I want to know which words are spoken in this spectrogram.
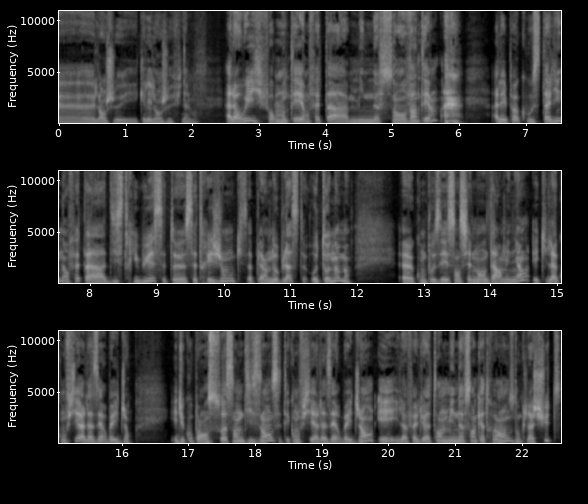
Euh, l'enjeu est quel est l'enjeu finalement? Alors oui, il faut remonter en fait à 1921, à l'époque où Staline en fait a distribué cette, cette région qui s'appelait un oblast autonome, euh, composé essentiellement d'Arméniens, et qu'il a confié à l'Azerbaïdjan. Et du coup, pendant 70 ans, c'était confié à l'Azerbaïdjan et il a fallu attendre 1991, donc la chute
